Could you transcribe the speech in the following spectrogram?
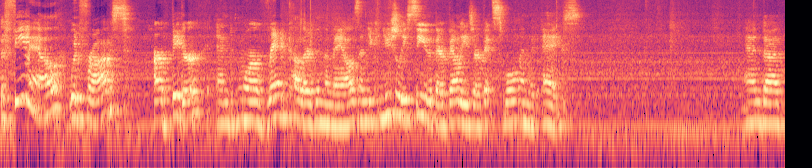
The female wood frogs are bigger and more red colored than the males, and you can usually see that their bellies are a bit swollen with eggs. And uh,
